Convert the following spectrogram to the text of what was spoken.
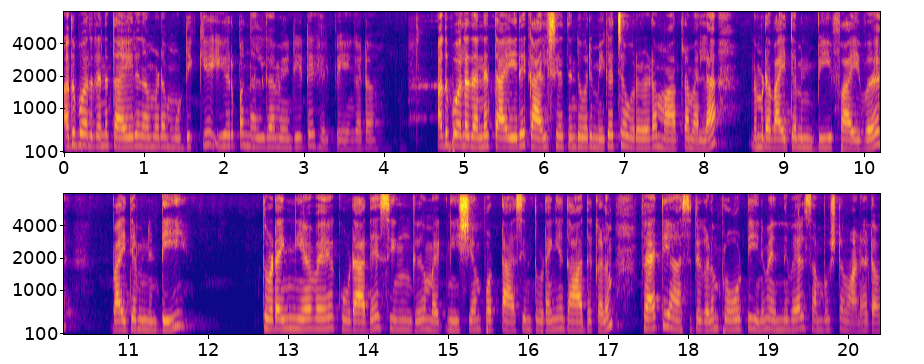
അതുപോലെ തന്നെ തൈര് നമ്മുടെ മുടിക്ക് ഈർപ്പം നൽകാൻ വേണ്ടിയിട്ട് ഹെൽപ്പ് ചെയ്യും കേട്ടോ. അതുപോലെ തന്നെ തൈര് കാൽഷ്യത്തിന്റെ ഒരു മികച്ച ഉറവിടം മാത്രമല്ല നമ്മുടെ vitamin B five vitamin D തുടങ്ങിയവയെ കൂടാതെ സിങ്ക് മഗ്നീഷ്യം പൊട്ടാസ്യം തുടങ്ങിയ ധാതുക്കളും ഫാറ്റി ആസിഡുകളും പ്രോട്ടീനും എന്നിവയിൽ സമ്പുഷ്ടമാണ് കേട്ടോ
